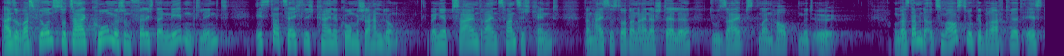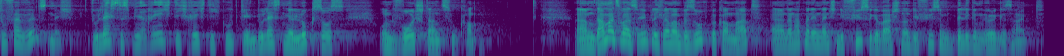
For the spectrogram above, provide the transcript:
Also, was für uns total komisch und völlig daneben klingt, ist tatsächlich keine komische Handlung. Wenn ihr Psalm 23 kennt, dann heißt es dort an einer Stelle, du salbst mein Haupt mit Öl. Und was damit zum Ausdruck gebracht wird, ist, du verwöhnst mich. Du lässt es mir richtig, richtig gut gehen. Du lässt mir Luxus und Wohlstand zukommen. Ähm, damals war es üblich, wenn man Besuch bekommen hat, äh, dann hat man den Menschen die Füße gewaschen und die Füße mit billigem Öl gesalbt.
